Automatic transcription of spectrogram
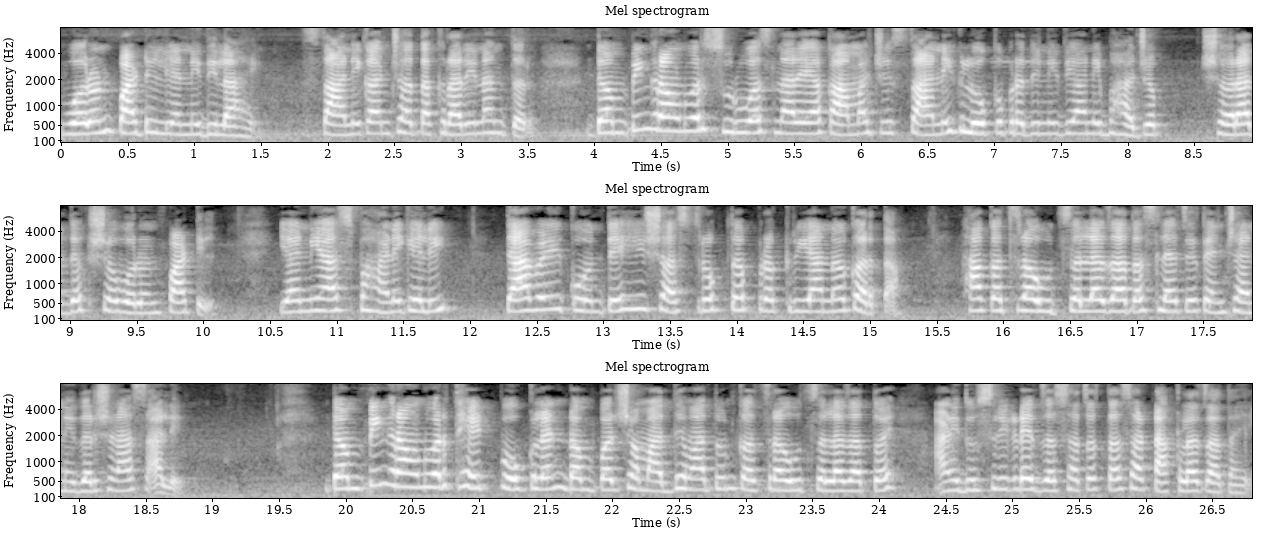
वरुण पाटील यांनी दिला आहे. स्थानिकांच्या तक्रारीनंतर डम्पिंग ग्राउंडवर सुरू असणाऱ्या या कामाची स्थानिक लोकप्रतिनिधी आणि भाजप शहराध्यक्ष वरुण पाटील यांनी आज पाहणी केली. त्यावेळी कोणतेही शास्त्रोक्त प्रक्रिया न करता हा कचरा उचलला जात असल्याचे त्यांच्या निदर्शनास आले. डम्पिंग ग्राउंडवर थेट पोकलंड डंपरच्या माध्यमातून कचरा उचलला जातोय. आणि दुसरीकडे जसाचा तसा टाकला जात आहे.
